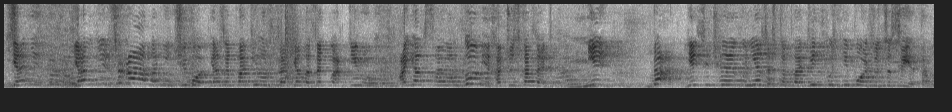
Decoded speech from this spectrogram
Я не, я не жрала ничего, я заплатила сначала за квартиру, а я в своем доме, хочу сказать, не... Да, если человеку не за что платить, пусть не пользуется светом.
